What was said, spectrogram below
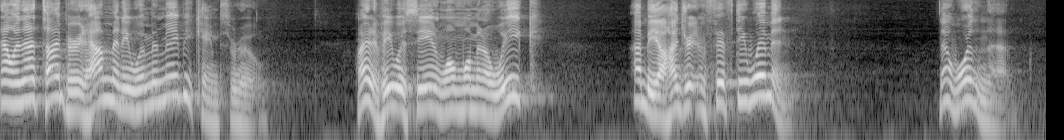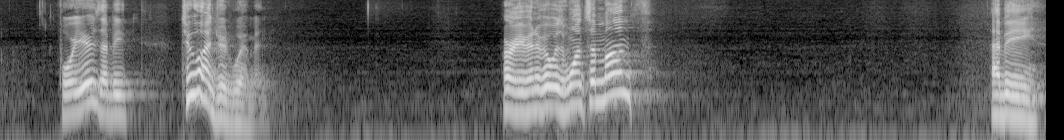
Now, in that time period, how many women maybe came through? Right? If he was seeing one woman a week, That'd be 150 women. No, more than that. Four years, that'd be 200 women. Or even if it was once a month, that'd be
